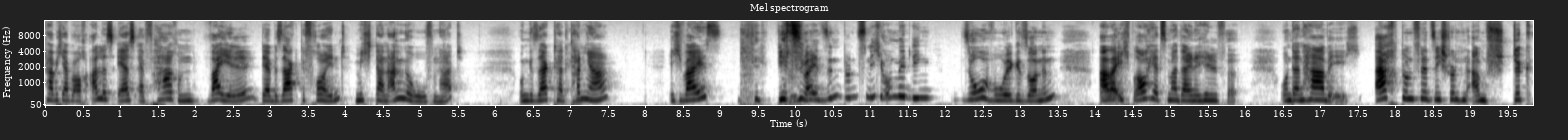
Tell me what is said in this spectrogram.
Habe ich aber auch alles erst erfahren, weil der besagte Freund mich dann angerufen hat und gesagt hat, okay. Tanja, ich weiß, wir zwei sind uns nicht unbedingt so wohlgesonnen, aber ich brauche jetzt mal deine Hilfe. Und dann habe ich 48 Stunden am Stück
